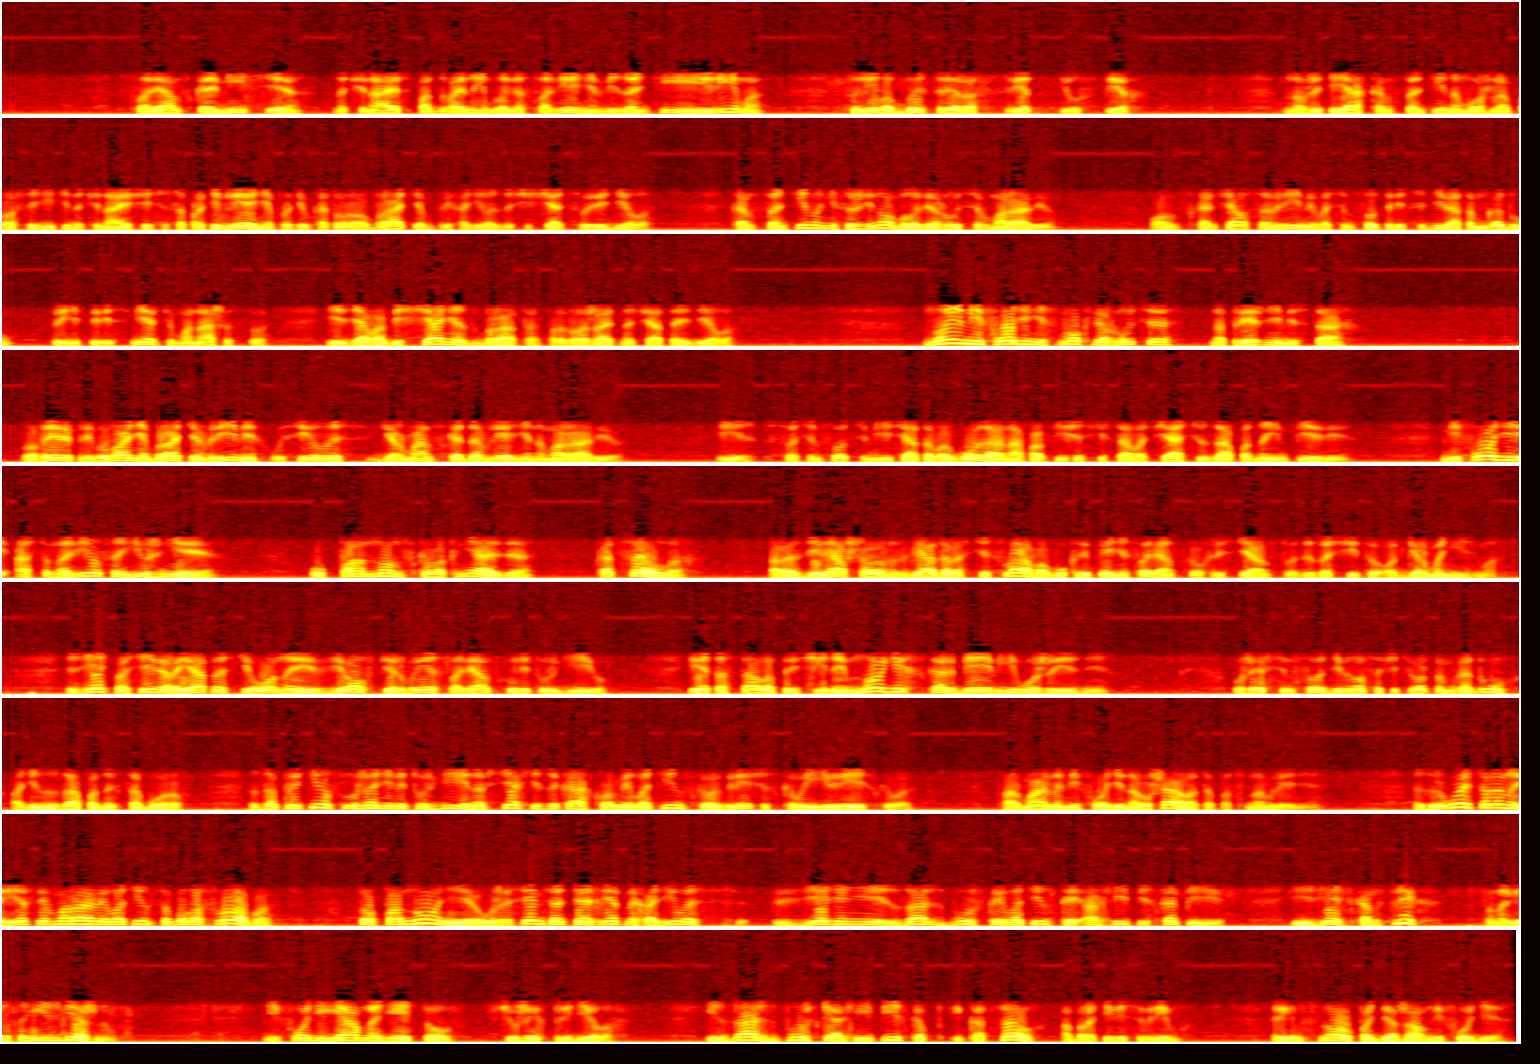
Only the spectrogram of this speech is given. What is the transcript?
Славянская миссия, начиная с под двойным благословением Византии и Рима, сулила быстрый расцвет и успех. Но в житиях Константина можно проследить и начинающееся сопротивление, против которого братьям приходилось защищать свое дело. Константину не суждено было вернуться в Моравию. Он скончался в Риме в 839 году, приняв перед смертью монашество и взяв обещание с брата продолжать начатое дело. Но и Мефодий не смог вернуться на прежние места. Во время пребывания братьев в Риме усилилось германское давление на Моравию, и с 870 года она фактически стала частью Западной империи. Мефодий остановился южнее, у паннонского князя Кацелла, разделявшего взгляды Ростислава об укреплении славянского христианства для защиты от германизма. Здесь, по всей вероятности, он и ввел впервые славянскую литургию, и это стало причиной многих скорбей в его жизни. Уже в 794 году один из западных соборов запретил служение литургии на всех языках, кроме латинского, греческого и еврейского. Формально Мефодий нарушал это постановление. С другой стороны, если в Моравии латинство было слабо, то Паннония уже 75 лет находилась в ведении Зальцбургской латинской архиепископии, и здесь конфликт становился неизбежным. Мефодий явно действовал в чужих пределах, и Зальцбургский архиепископ и Кацел обратились в Рим. Рим снова поддержал Мефодия.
